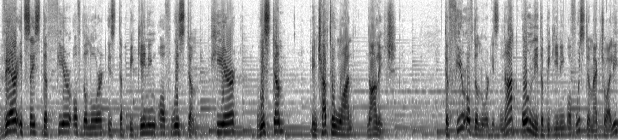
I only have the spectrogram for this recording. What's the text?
There it says the fear of the Lord is the beginning of wisdom. Here, wisdom in chapter 1, knowledge. The fear of the Lord is not only the beginning of wisdom, actually,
